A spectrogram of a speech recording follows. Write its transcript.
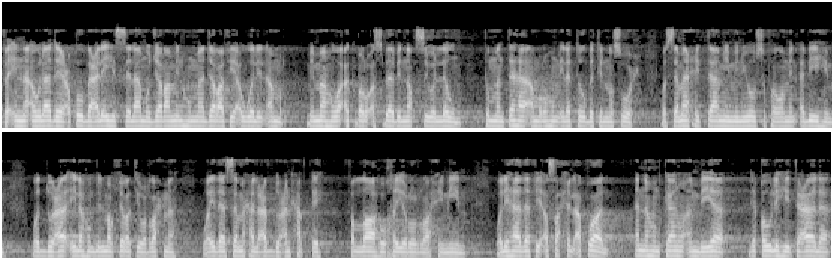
فإن أولاد يعقوب عليه السلام جرى منهم ما جرى في أول الأمر مما هو أكبر أسباب النقص واللوم ثم انتهى أمرهم إلى التوبة النصوح والسماح التام من يوسف ومن أبيهم والدعاء لهم بالمغفرة والرحمة وإذا سمح العبد عن حقه فالله خير الراحمين. ولهذا في أصح الأقوال أنهم كانوا أنبياء لقوله تعالى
